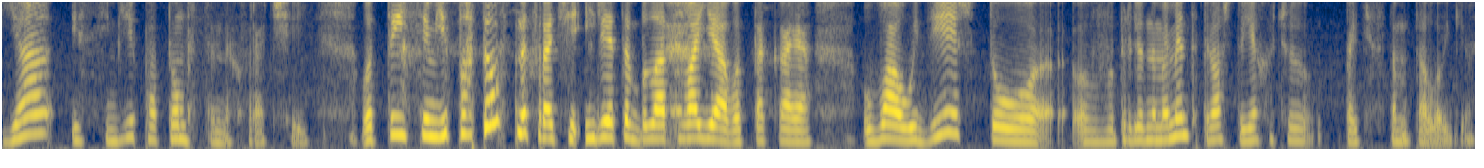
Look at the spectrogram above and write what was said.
я из семьи потомственных врачей. Вот ты из семьи потомственных врачей, или это была твоя вот такая вау-идея, что в определенный момент ты поняла, что я хочу пойти в стоматологию?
